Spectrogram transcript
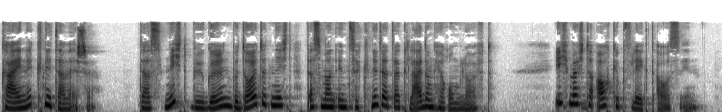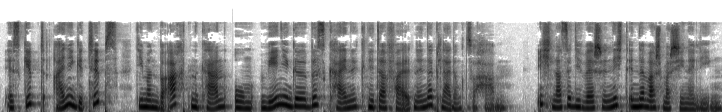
Keine Knitterwäsche. Das Nichtbügeln bedeutet nicht, dass man in zerknitterter Kleidung herumläuft. Ich möchte auch gepflegt aussehen. Es gibt einige Tipps, die man beachten kann, um wenige bis keine Knitterfalten in der Kleidung zu haben. Ich lasse die Wäsche nicht in der Waschmaschine liegen.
